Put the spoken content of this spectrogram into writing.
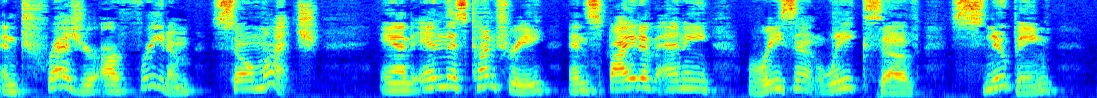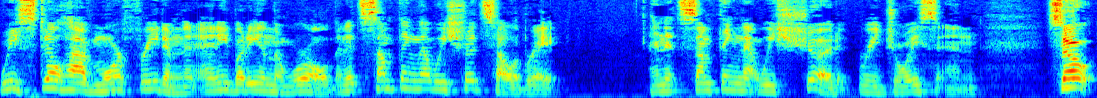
and treasure our freedom so much. And in this country, in spite of any recent leaks of snooping, we still have more freedom than anybody in the world. And it's something that we should celebrate. And it's something that we should rejoice in. So,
